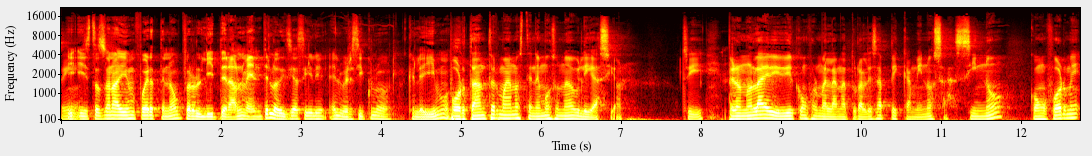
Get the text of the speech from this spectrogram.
Y, esto suena bien fuerte, ¿no? Pero literalmente lo dice así el, versículo que leímos. Por tanto, hermanos, tenemos una obligación, ¿sí? Pero no la de vivir conforme a la naturaleza pecaminosa, sino conforme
